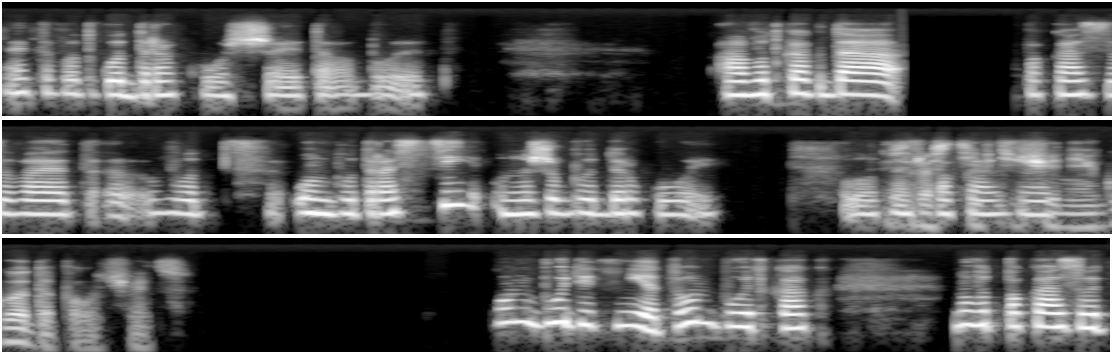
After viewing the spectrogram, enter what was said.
Это вот год дракоши этого будет. А вот когда показывает, э, вот он будет расти, он уже будет другой. Плотность То есть расти показывает. в течение года, получается? Он будет, нет, он будет как, ну вот показывать,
